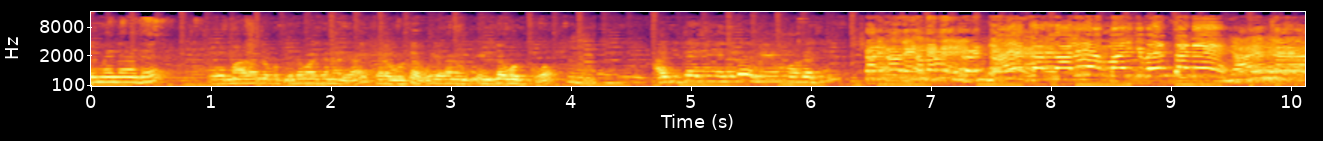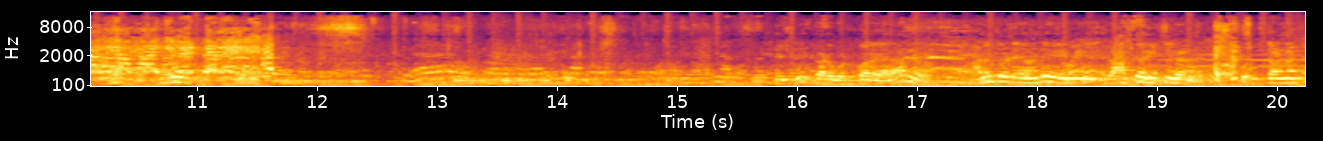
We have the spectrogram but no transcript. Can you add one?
ఏమైందంటే ఓ మా దాంట్లో ఒక భాష అన్నాడు ఇక్కడ కొట్టకు ఏదైనా ఉంటే ఇంట్లో కొట్టుకో. అది ఏంటంటే మేము మాకు న్యాయం జరగాలి అమ్మాయికి వెంటనే. న్యాయం జరగాలి అమ్మాయికి వెంటనే. చేసి ఇక్కడ కొట్టుకోరు కదా అన్నాడు అనుతోడు ఏమంటే ఏమి గారు ఇచ్చి చెప్తాడంట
